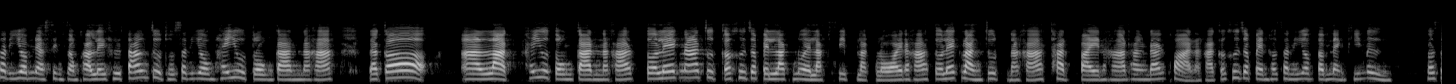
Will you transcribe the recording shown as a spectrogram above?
ศนิยมเนี่ยสิ่งสำคัญเลยคือตั้งจุดทศนิยมให้อยู่ตรงกันนะคะ แล้วก็หลักให้อยู่ตรงกันนะคะ ตัวเลขหน้าจุดก็คือจะเป็นหลักหน่วยหลักสิบหลักร้อยนะคะ ตัวเลขหลังจุดนะคะ ถัดไปนะคะทางด้านขวานะคะ ก็คือจะเป็นทศนิยมตำแหน่งที่หนึ่งทศ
